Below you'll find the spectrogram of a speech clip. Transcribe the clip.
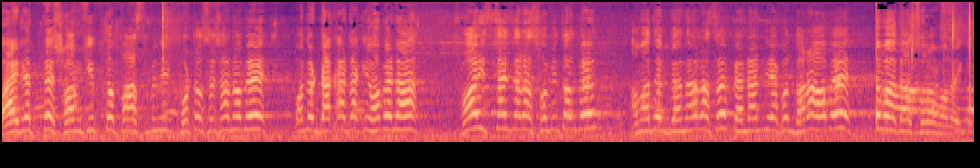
বাইরের থেকে সংক্ষিপ্ত পাঁচ মিনিট ফটো সেশন হবে, কোনো ডাকাডাকি হবে না। স্বইচ্ছায় যারা ছবি তুলবেন, আমাদের ব্যানার আছে, ব্যানার দিয়ে এখন ধরা হবে। ধন্যবাদ, আসসালামু আলাইকুম।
